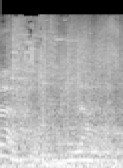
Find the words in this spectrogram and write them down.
First blood.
